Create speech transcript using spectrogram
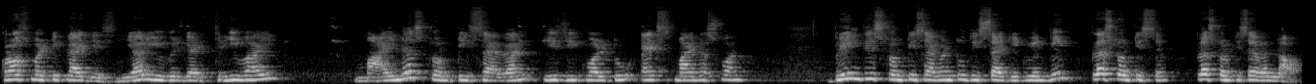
Cross multiply this. Here you will get 3y minus 27 is equal to x minus 1. Bring this 27 to this side. It will be plus 27, plus 27 now.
